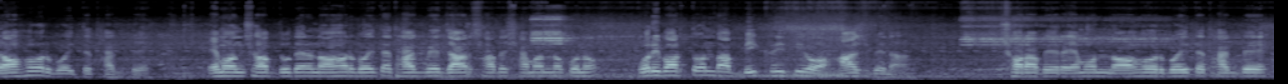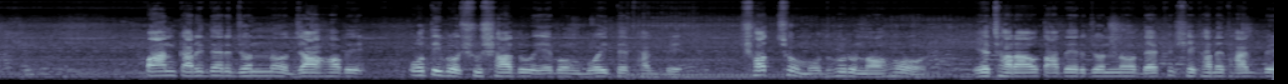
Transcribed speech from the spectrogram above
নহর বইতে থাকবে। এমন সব দুধের নহর বইতে থাকবে যার সাথে সামান্য কোনো পরিবর্তন বা বিকৃতিও আসবে না। শরাবের এমন নহর বইতে থাকবে, পানকারীদের জন্য যা হবে অতীব সুস্বাদু এবং বইতে থাকবে স্বচ্ছ মধুর নহর। এছাড়াও তাদের জন্য দেখ, সেখানে থাকবে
